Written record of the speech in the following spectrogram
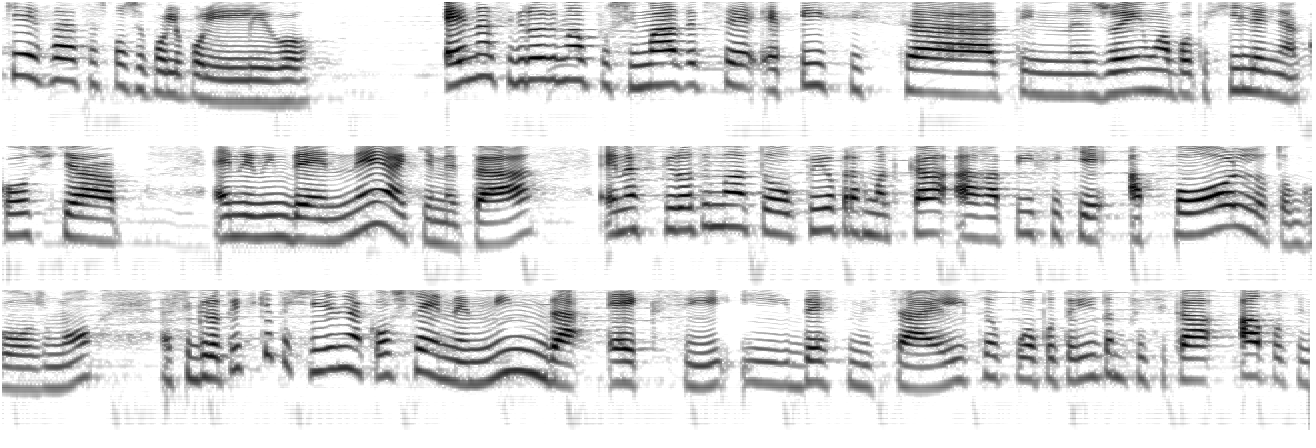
και θα σας πω σε πολύ πολύ λίγο. Ένα συγκρότημα που σημάδεψε επίσης την ζωή μου από το 1999 και μετά, ένα συγκρότημα το οποίο πραγματικά αγαπήθηκε από όλο τον κόσμο. Συγκροτήθηκε το 1996 η Destiny's Child, όπου αποτελείται φυσικά από την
